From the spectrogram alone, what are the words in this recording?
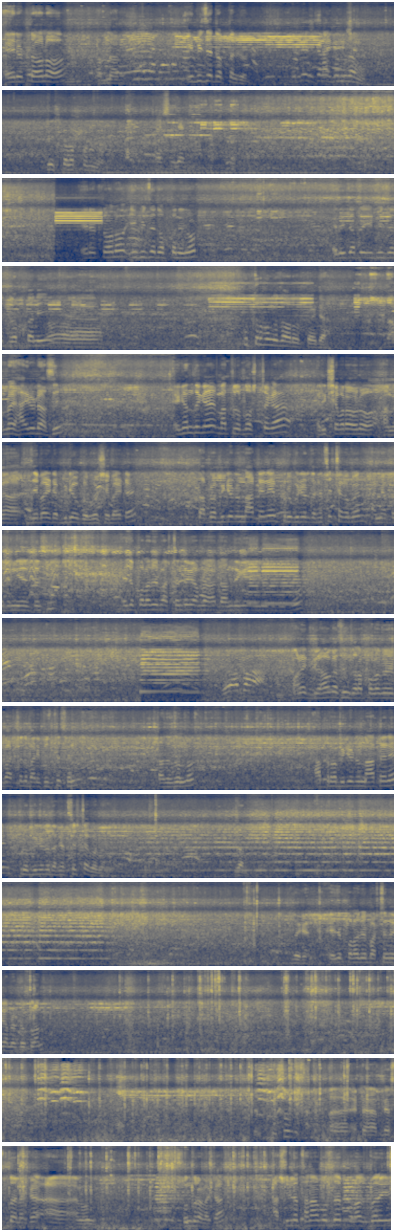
এই রোডটা হলো আপনার ইপিজেড রপ্তানি রোড এই একটা হলো ইপিজেড রপ্তানি রোড এদিকটাতে ইপিজেড রপ্তানি আহ, উত্তরবঙ্গ যাওয়ার রোডটা এটা। আমরা হাই রোডে আছি। এখান থেকে মাত্র দশ টাকা রিক্সা ভাড়া হলো। আমি যে বাড়িটা ভিডিও করব সে বাড়িটা। তো আপনারা ভিডিওটা না টেনে পুরো ভিডিওটা দেখার চেষ্টা করবেন। আমি আপনাদের নিয়ে যেতেছি। এই যে পলাশের বাস স্ট্যান্ড থেকে আমরা ডান দিকে এই ঢুকবো। অনেক গ্রাহক আছেন যারা পলাশের বাস স্ট্যান্ডে বাড়ি খুঁজতেছেন। তাদের জন্য আপনারা ভিডিওটা না টেনে পুরো ভিডিওটা দেখার চেষ্টা করবেন। দেখেন, এই যে বাস স্ট্যান্ড থেকে আমরা ঢুকলাম। প্রচুর একটা ব্যস্ত এলাকা এবং সুন্দর এলাকা। আশুলিয়া থানার মধ্যে পলাশবাড়ি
